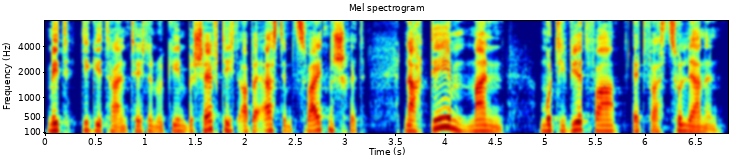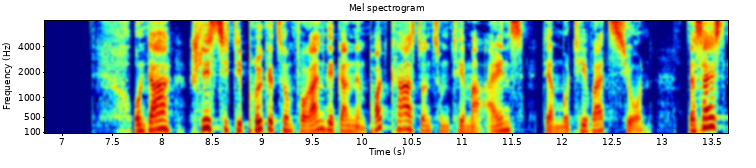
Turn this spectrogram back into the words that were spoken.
mit digitalen Technologien beschäftigt, aber erst im zweiten Schritt, nachdem man motiviert war, etwas zu lernen. Und da schließt sich die Brücke zum vorangegangenen Podcast und zum Thema 1 der Motivation. Das heißt,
